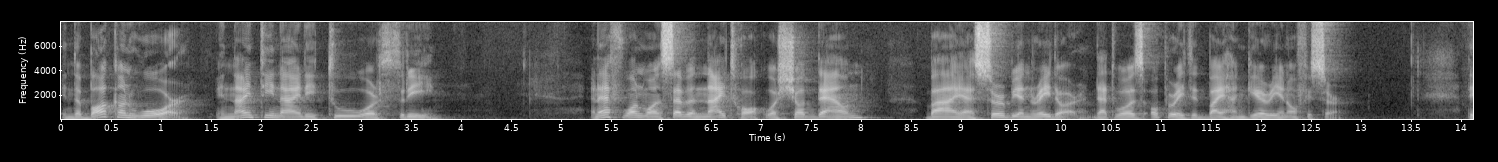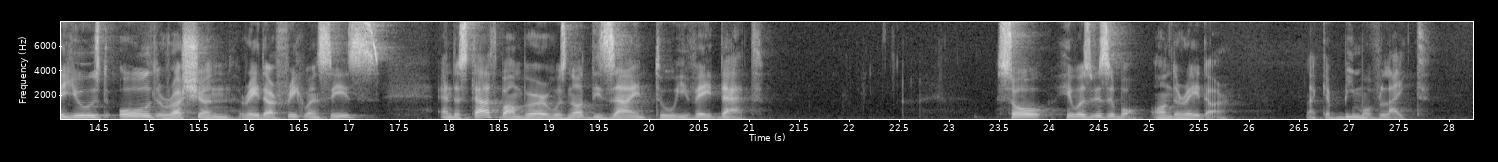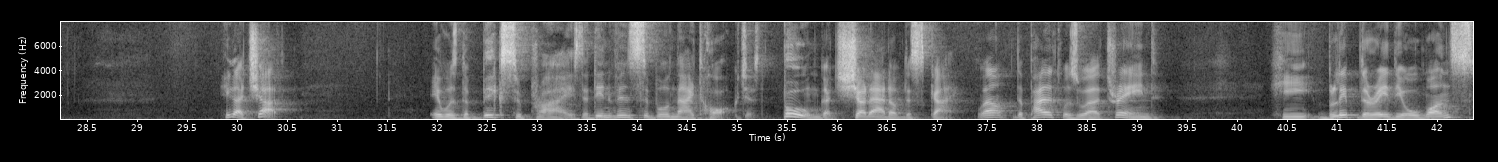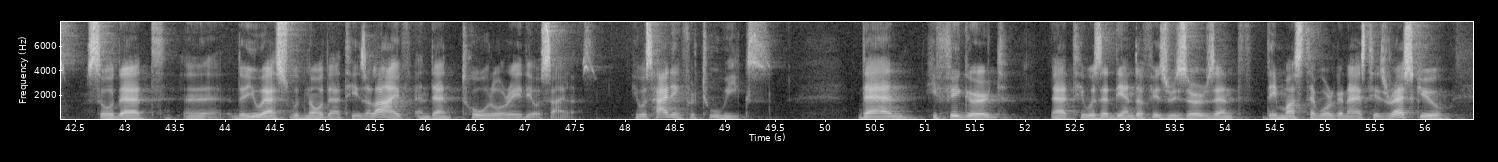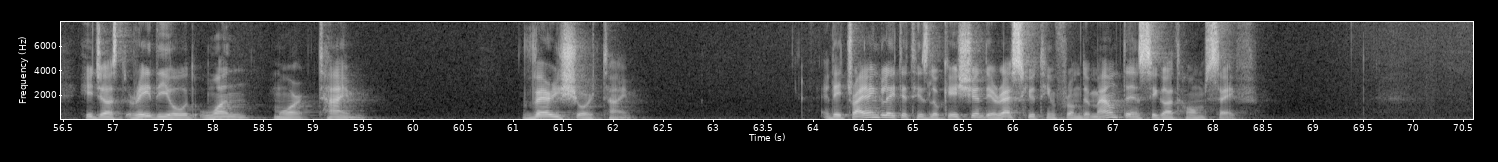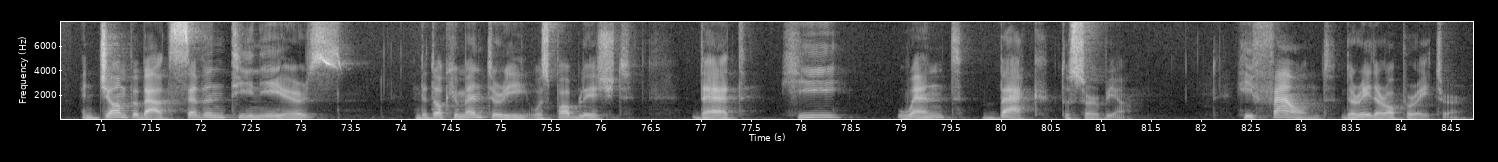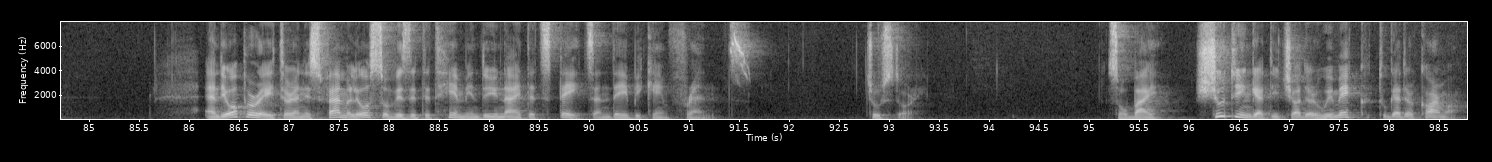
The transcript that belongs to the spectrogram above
In the Balkan War in 1992 or 3, an F 117 Nighthawk was shot down by a Serbian radar that was operated by a Hungarian officer. They used old Russian radar frequencies, and the stealth bomber was not designed to evade that. So he was visible on the radar, like a beam of light. He got shot. It was the big surprise that the invincible Nighthawk just boom got shot out of the sky. Well, the pilot was well trained. He blipped the radio once so that uh, the US would know that he's alive, and then total radio silence. He was hiding for two weeks. Then he figured that he was at the end of his reserves and they must have organized his rescue. He just radioed one more time. Very short time. And they triangulated his location, they rescued him from the mountains, he got home safe. And jump about 17 years, and the documentary was published that he went back to Serbia. He found the radar operator. And the operator and his family also visited him in the United States and they became friends. True story. So by shooting at each other, we make together karma.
